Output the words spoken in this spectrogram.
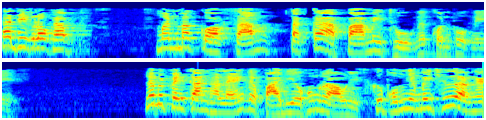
ท่านที่เคารพครับ มันมากอกสามตะก้าปาไม่ถูกนะคนพวกนี้ แล้วมันเป็นการถแถลงแต่ฝ่ายเดียวของเรานี่ คือผมยังไม่เชื่อไง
